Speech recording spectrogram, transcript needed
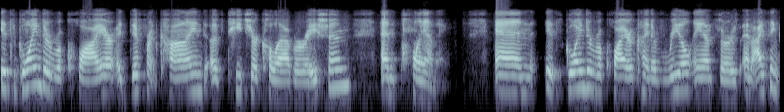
it's going to require a different kind of teacher collaboration and planning. And it's going to require kind of real answers. And I think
